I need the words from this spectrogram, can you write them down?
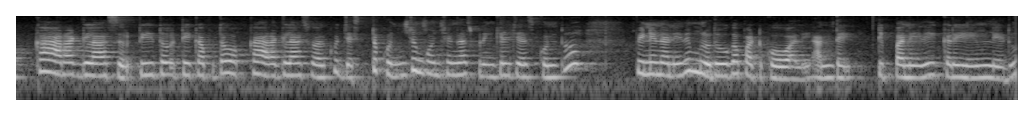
ఒక్క అర గ్లాసు టీతో టీ కప్తో ఒక్క అర గ్లాస్ వరకు జస్ట్ కొంచెం కొంచెంగా స్ప్రింకిల్ చేసుకుంటూ పిండిని అనేది మృదువుగా పట్టుకోవాలి. అంతే. టిప్ అనేది ఇక్కడ ఏం లేదు.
